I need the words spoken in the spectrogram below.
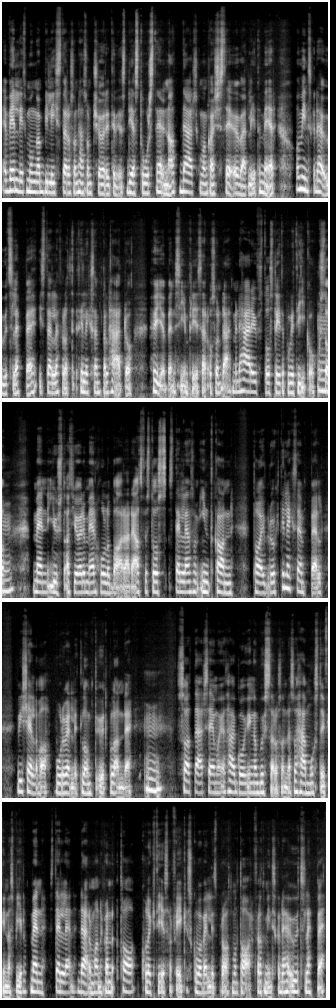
är väldigt många bilister och sådana här som kör i till de här storstäderna, att där ska man kanske se över lite mer och minska det här utsläppet istället för att till exempel här då höja bensinpriser och sånt där. Men det här är ju förstås lite politik också. Mm. Men just att göra det mer hållbarare, att förstås ställen som inte kan ta i bruk, till exempel vi själva bor väldigt långt ut på landet. Mm. Så att där ser man ju att här går ju inga bussar och sånt där, så här måste ju finnas bil. Men ställen där man kan ta kollektivtrafik skulle vara väldigt bra att man tar för att minska det här utsläppet.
